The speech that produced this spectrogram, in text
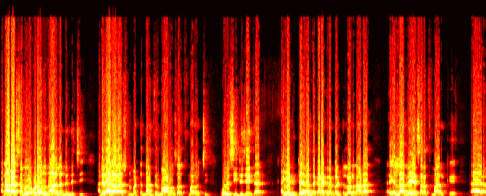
நாடா சமூக உணர்வு தான் அதுல நின்றுச்சு அனிதா ராதாகிருஷ்ணன் மட்டும்தான் திருமாவளவன் சரத்குமார் வச்சு ஒரு சீட்டு ஜெயித்தாரு. என்டர் அந்த கடற்கரை பெல்ட்டில் உள்ள நாடார் எல்லாமே சரத்குமாருக்கு அஹ்,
